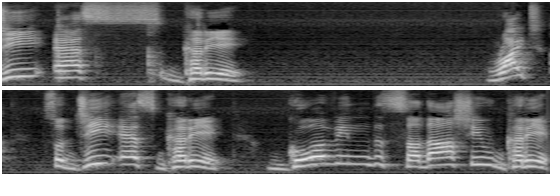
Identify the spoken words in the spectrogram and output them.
G S Ghurye right so G S Ghurye Govind Sadashiv Ghurye.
